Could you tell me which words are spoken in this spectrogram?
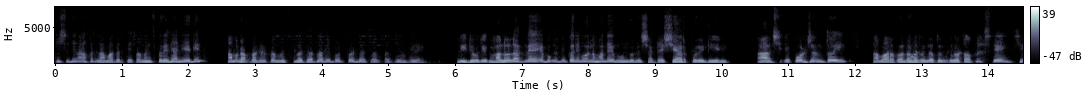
কিছুদিন আসলে আমাদেরকে কমেন্টস করে জানিয়ে দিন। আমরা আপনাদের কমেন্টসগুলো যথাযথ উত্তর দেওয়ার চেষ্টা করব। ভিডিওটি ভালো লাগলে এবং উপকারী মনে হলে বন্ধুদের সাথে শেয়ার করে দিন। আজ এ পর্যন্তই। আবার কথা হবে নতুন কোনো টপিকসে সে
